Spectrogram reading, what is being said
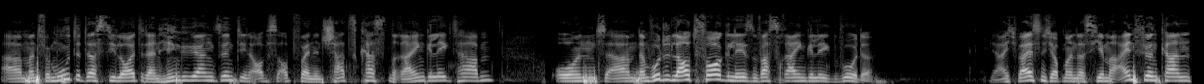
Äh, man vermutet, dass die Leute dann hingegangen sind, die das Opfer in den Schatzkasten reingelegt haben. Und ähm, dann wurde laut vorgelesen, was reingelegt wurde. Ja, ich weiß nicht, ob man das hier mal einführen kann.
